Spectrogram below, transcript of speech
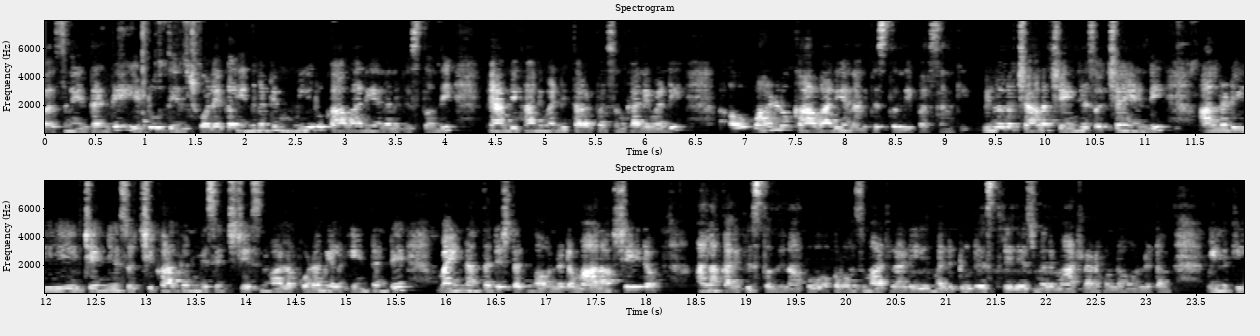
పర్సన్ ఏంటంటే ఎటూ తేల్చుకోలేక ఎందుకంటే మీరు కావాలి అని అనిపిస్తుంది. ఫ్యామిలీ కానివ్వండి, థర్డ్ పర్సన్ కానివ్వండి వాళ్ళు కావాలి అని అనిపిస్తుంది ఈ పర్సన్‌కి. వీళ్ళలో చాలా చేంజెస్ వచ్చాయండి. ఆల్రెడీ చేంజెస్ వచ్చి కాల్ కానీ మెసేజ్ చేసిన వాళ్ళకి కూడా వీళ్ళకి ఏంటంటే మైండ్ అంతా డిస్టర్బ్‌గా ఉండటం, ఆన్ ఆఫ్ చేయటం అలా కనిపిస్తుంది నాకు. ఒకరోజు మాట్లాడి మళ్ళీ టూ డేస్, త్రీ డేస్ మళ్ళీ మాట్లాడకుండా ఉండటం. వీళ్ళకి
